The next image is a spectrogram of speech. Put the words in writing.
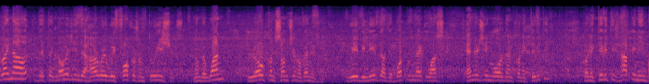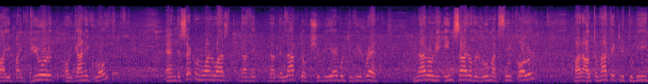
Right now, the technology and the hardware, we focus on two issues. Number one, low consumption of energy. We believe that the bottleneck was energy more than connectivity. Connectivity is happening by, by pure organic growth. And the second one was that the, that the laptop should be able to be read not only inside of a room at full color, but automatically to be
